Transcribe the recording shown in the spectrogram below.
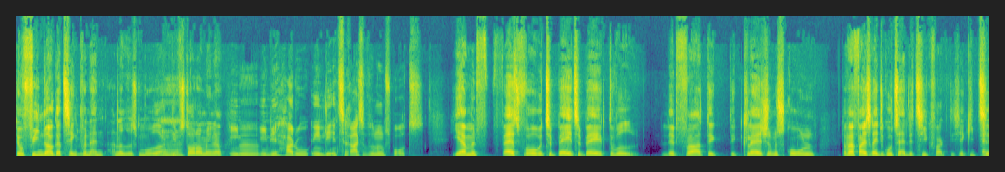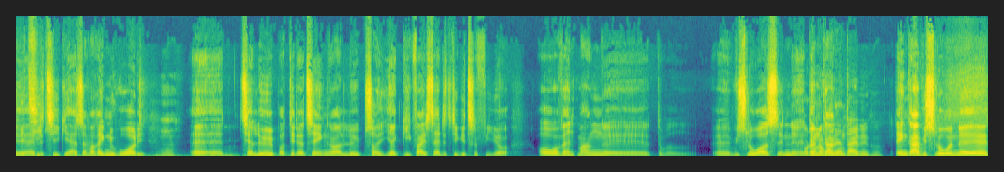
det var fint nok at tænke på en anden, anderledes måde, mm. forstår du, hvad jeg mener? En, Ja. egentlig, har du egentlig interesse for nogle sports? Ja, men fast forward tilbage, tilbage, du ved, lidt før det, det clashede med skolen, der var jeg faktisk rigtig god til atletik, faktisk. Jeg gik til Atletik? atletik, ja, så jeg var rigtig hurtig Mm. øh, til at løbe og det der ting, og løb, så jeg gik faktisk til atletik i 3-4 år, og vandt mange, øh, du ved, øh, vi slog også en, øh, hurtigere dengang, end dig, BK? dengang vi slog en øh,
